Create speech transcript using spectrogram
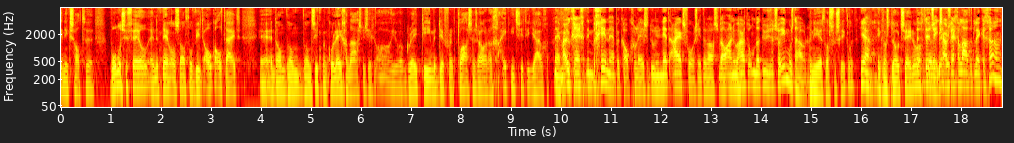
en ik zat. eh, wonnen ze veel. En het Nederlands elftal wint ook altijd. Eh, en dan, dan, dan zit mijn collega naast me en zegt... oh, you're a great team, a different class en zo. En dan ga ik niet zitten juichen. Nee, maar u kreeg het in het begin, heb ik ook gelezen... toen u net Ajax-voorzitter was, wel aan uw hart... omdat u zich zo in moest houden. Meneer, het was verschrikkelijk. Ja. Ik was doodzenuwachtig. Dus En ik zou zeggen, laat het lekker gaan.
